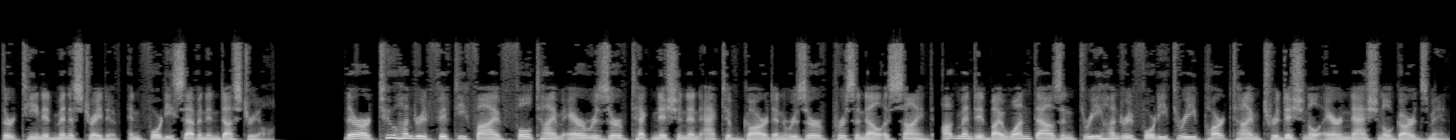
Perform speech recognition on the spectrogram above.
13 administrative, and 47 industrial. There are 255 full-time Air Reserve Technician and Active Guard and Reserve personnel assigned, augmented by 1,343 part-time Traditional Air National Guardsmen.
